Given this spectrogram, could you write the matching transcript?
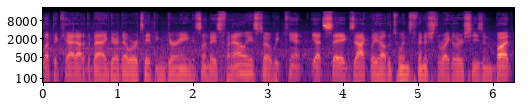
let the cat out of the bag there that we're taping during Sunday's finale. So we can't yet say exactly how the Twins finished the regular season, but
